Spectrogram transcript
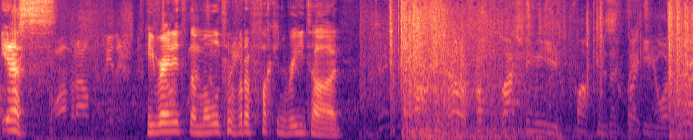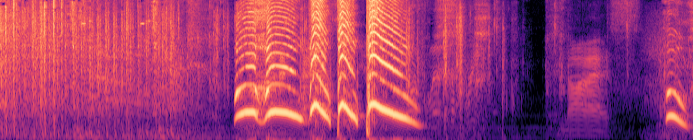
Yes! one round finished. He ran into the Molotov. What a fucking retard. Fucking hell, stop flashing me, you fucking sweaty boy. Woohoo! Boo! Boo! Boo! Nice. Woo!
